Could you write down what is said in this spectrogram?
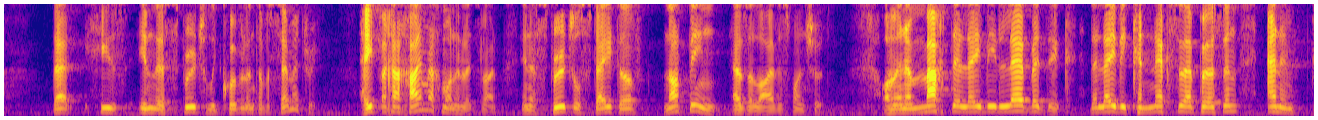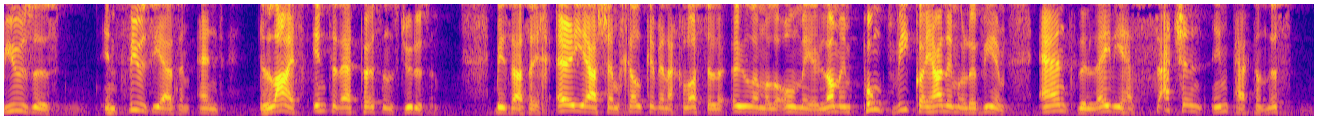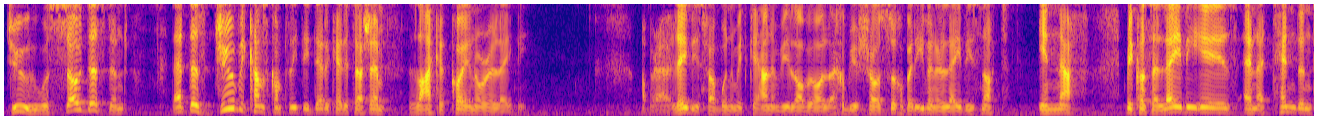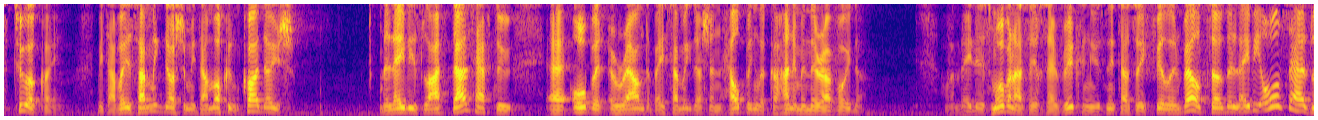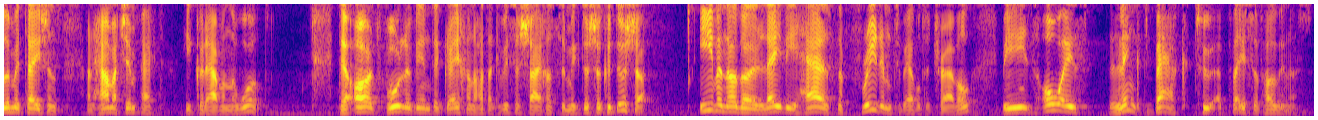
that he's in the spiritual equivalent of a cemetery. In a spiritual state of not being as alive as one should. The Levi connects to that person and infuses enthusiasm and life into that person's Judaism. And the Levi has such an impact on this Jew who was so distant that this Jew becomes completely dedicated to Hashem like a Kohen or a Levi. But even a Levi is not enough because a Levi is an attendant to a Kohen. The Levi's life does have to uh, orbit around the Beis Hamikdash and helping the Kohanim in their avodah. So the Levi also has limitations on how much impact he could have on the world. The art Vulevim the Grechan hat a gewisse Mikdusha Kedusha even though the Levi has the freedom to be able to travel, he's always linked back to a place of holiness.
